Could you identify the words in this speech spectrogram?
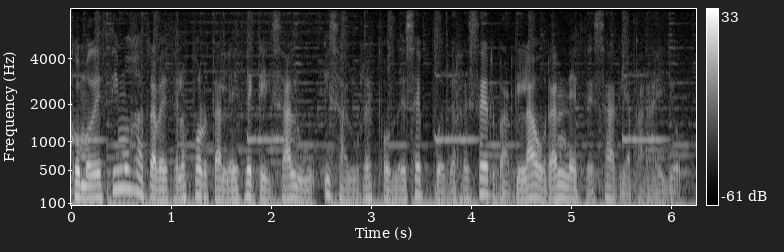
Como decimos a través de los portales de Salud y Salud Responde se puede reservar la hora necesaria para ello.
